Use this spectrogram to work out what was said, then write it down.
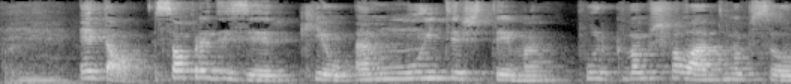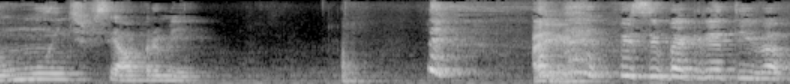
Para mim. Então, só para dizer que eu amo muito este tema, porque vamos falar de uma pessoa muito especial para mim. Ah, é? Fui super criativa.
